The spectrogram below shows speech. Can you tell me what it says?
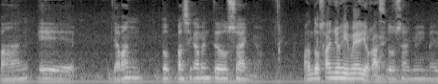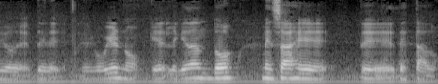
Van, eh, ya van básicamente dos años. Van dos años y medio casi. Dos años y medio de, de- de- del gobierno. que Le quedan dos mensajes de Estado.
